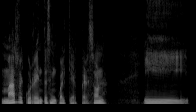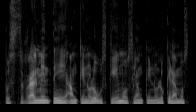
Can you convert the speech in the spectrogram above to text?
más recurrentes en cualquier persona. Y pues realmente, aunque no lo busquemos y aunque no lo queramos,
